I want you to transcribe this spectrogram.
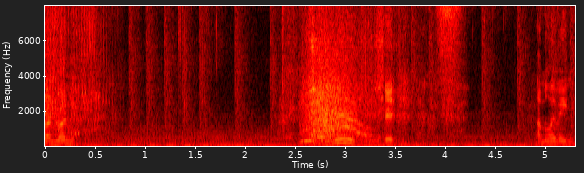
run, run. Ooh, shit. I'm living.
